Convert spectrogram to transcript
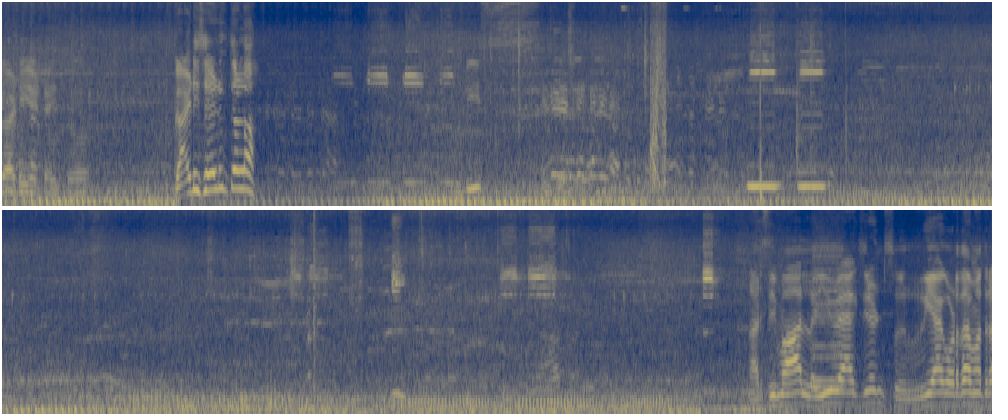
ಗಾಡಿ ಏಟಾಯ್ತು. ಗಾಡಿ ಸೈಡಿಗೆ ತಳ್ಳ ನರಸಿಂಹ ಲೈವ್ ಆಕ್ಸಿಡೆಂಟ್ ಸರಿಯಾಗಿ ಹೊಡೆದ ಮಾತ್ರ.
